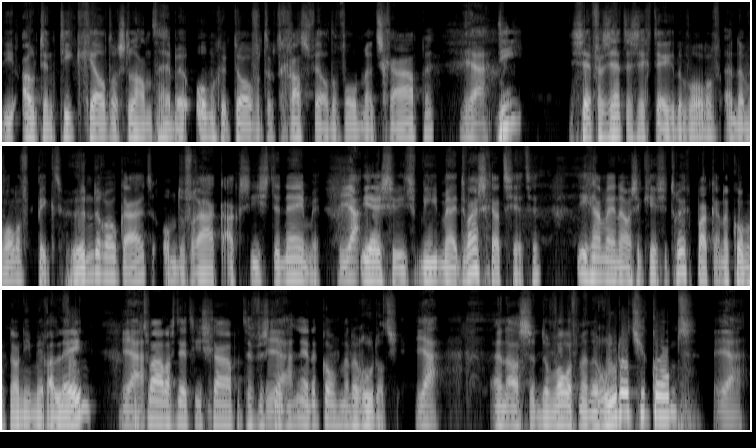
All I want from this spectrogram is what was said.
die authentiek Gelders land hebben omgetoverd tot grasvelden vol met schapen. Ja. Die ze verzetten zich tegen de wolf. En de wolf pikt hun er ook uit om de wraakacties te nemen. Ja. Die heeft zoiets, wie mij dwars gaat zitten, die gaan wij nou eens een keertje terugpakken. En dan kom ik nou niet meer alleen Ja. om 12, 13 schapen te verslinden. Ja. Nee, dan kom ik met een roedeltje. Ja. En als de wolf met een roedeltje komt, Ja.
